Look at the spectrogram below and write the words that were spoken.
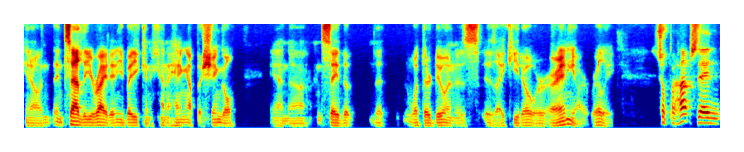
you know and, and, sadly you're right. Anybody can kind of hang up a shingle and uh, and say that that what they're doing is is aikido or, or any art really. So perhaps then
